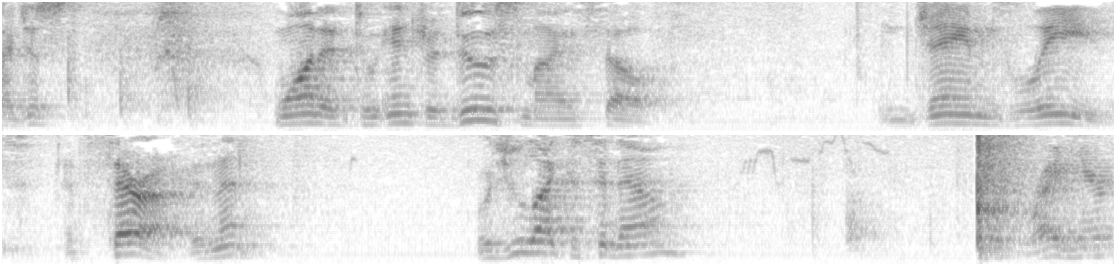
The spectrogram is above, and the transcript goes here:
I just wanted to introduce myself. James Leeds. It's Sarah, isn't it? Would you like to sit down? Right here?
